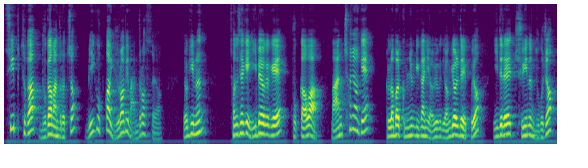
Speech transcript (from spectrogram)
스위프트가 누가 만들었죠? 미국과 유럽이 만들었어요. 여기는 전 세계 200여 개 국가와 만 천여 개 글로벌 금융기관이 연- 연결되어 있고요. 이들의 주인은 누구죠?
